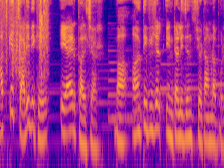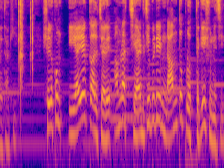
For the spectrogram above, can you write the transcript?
আজকে চারিদিকে এআইয়ের কালচার বা আর্টিফিশিয়াল ইন্টেলিজেন্স যেটা আমরা বলে থাকি। সেরকম এআইয়ের কালচারে আমরা চ্যাট জিপিটির নাম তো প্রত্যেকেই শুনেছি।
